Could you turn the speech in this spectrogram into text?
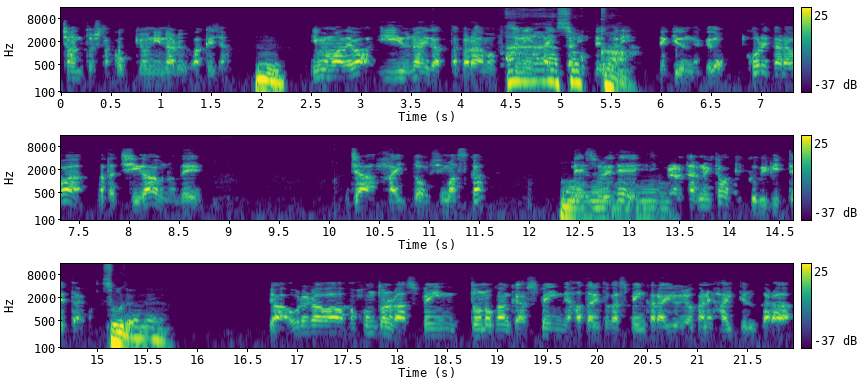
ちゃんとした国境になるわけじゃん。うん。今までは EU 内だったから、もう普通に入ったり出たりできるんだけど、これからはまた違うので、じゃあ、はい、どうしますか？で、それで、ジブラルタルの人が結構ビビってたよ。そうだよね。いや、俺らは本当ならスペインとの関係はスペインで働いとかスペインからいろいろ金入ってるから、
